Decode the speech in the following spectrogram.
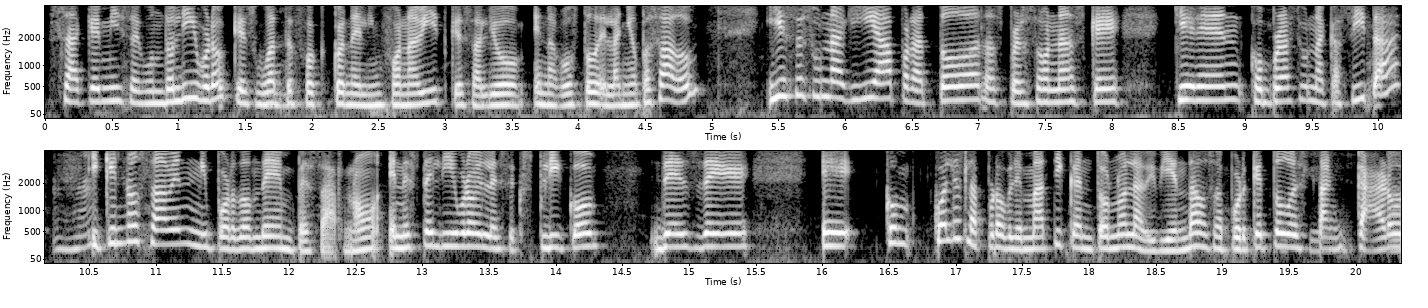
saqué mi segundo libro, que es What the Fuck con el Infonavit, que salió en agosto del año pasado. Y esta es una guía para todas las personas que quieren comprarse una casita y que no saben ni por dónde empezar, ¿no? En este libro les explico desde... Eh, ¿Cuál es la problemática en torno a la vivienda? O sea, ¿por qué todo es tan caro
